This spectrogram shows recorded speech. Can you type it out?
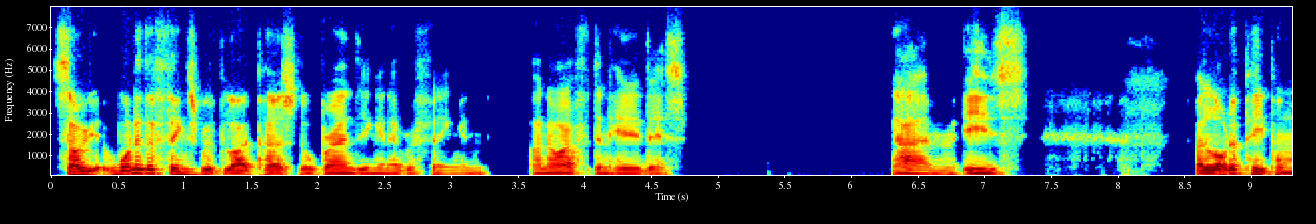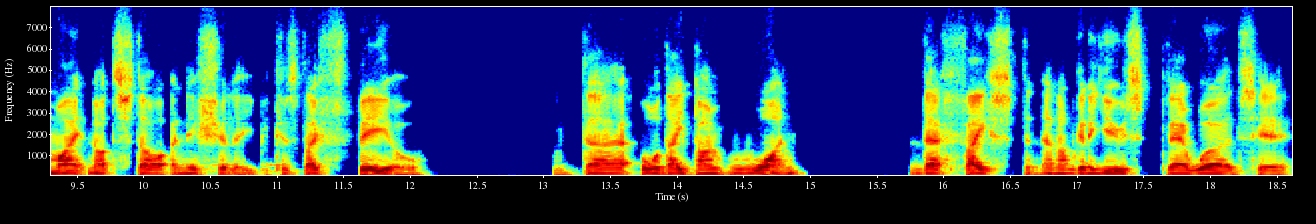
So one of the things with like personal branding and everything, and I know I often hear this, um, is a lot of people might not start initially because they feel that or they don't want their face and I'm going to use their words here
